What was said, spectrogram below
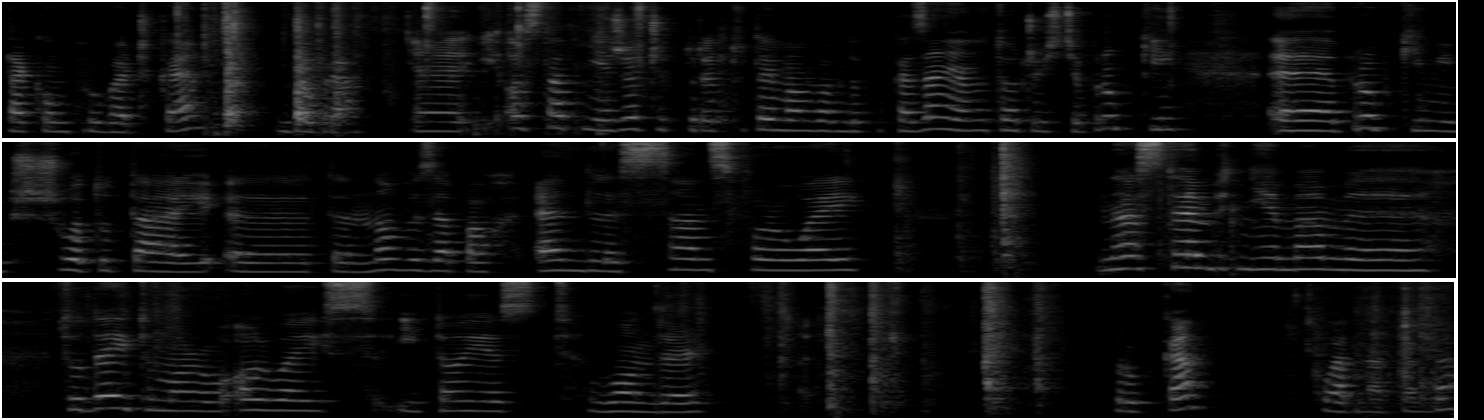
taką próbeczkę. Dobra. y, I ostatnie rzeczy, które tutaj mam Wam do pokazania, no to oczywiście próbki. E, próbki mi przyszło tutaj e, ten nowy zapach Endless Suns for Away. Następnie mamy Today, Tomorrow, Always i to jest Wonder. Próbka. Ładna, prawda?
